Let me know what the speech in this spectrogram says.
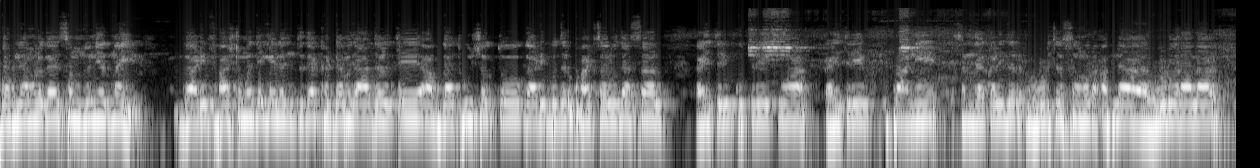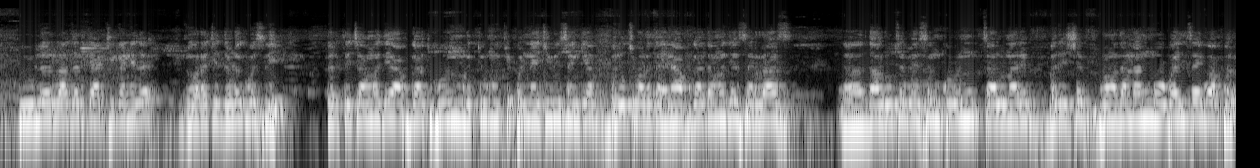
भरल्यामुळे काय समजून येत नाही. गाडी फास्टमध्ये गेल्यानंतर त्या खड्ड्यामध्ये आदळते अपघात होऊ शकतो. गाडी जर फास्ट चालवत असाल काहीतरी कुत्रे किंवा काहीतरी प्राणी संध्याकाळी जर रोडच्या समोर आपल्या रोडवर आला टू व्हीलरला जर त्या ठिकाणी जर जोराची धडक बसली तर त्याच्यामध्ये अपघात होऊन मृत्युमुखी पडण्याची बी संख्या बरीच वाढत आहे. आणि अपघातामध्ये सर्रास दारूचं व्यसन करून चालवणारे बरेचसे प्रमाणात मोबाईलचाही मोबाईलचा एक वापर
